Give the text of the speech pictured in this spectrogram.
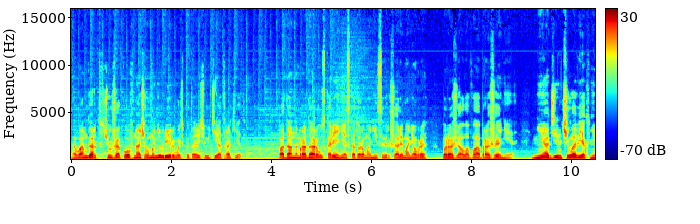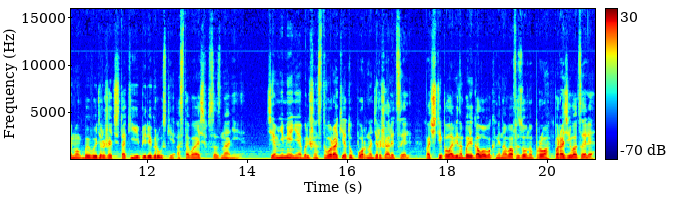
Авангард чужаков начал маневрировать, пытаясь уйти от ракет. По данным радара, ускорение, с которым они совершали маневры, поражало воображение. Ни один человек не мог бы выдержать такие перегрузки, оставаясь в сознании. Тем не менее, большинство ракет упорно держали цель. Почти половина боеголовок, миновав зону ПРО, поразила цели.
